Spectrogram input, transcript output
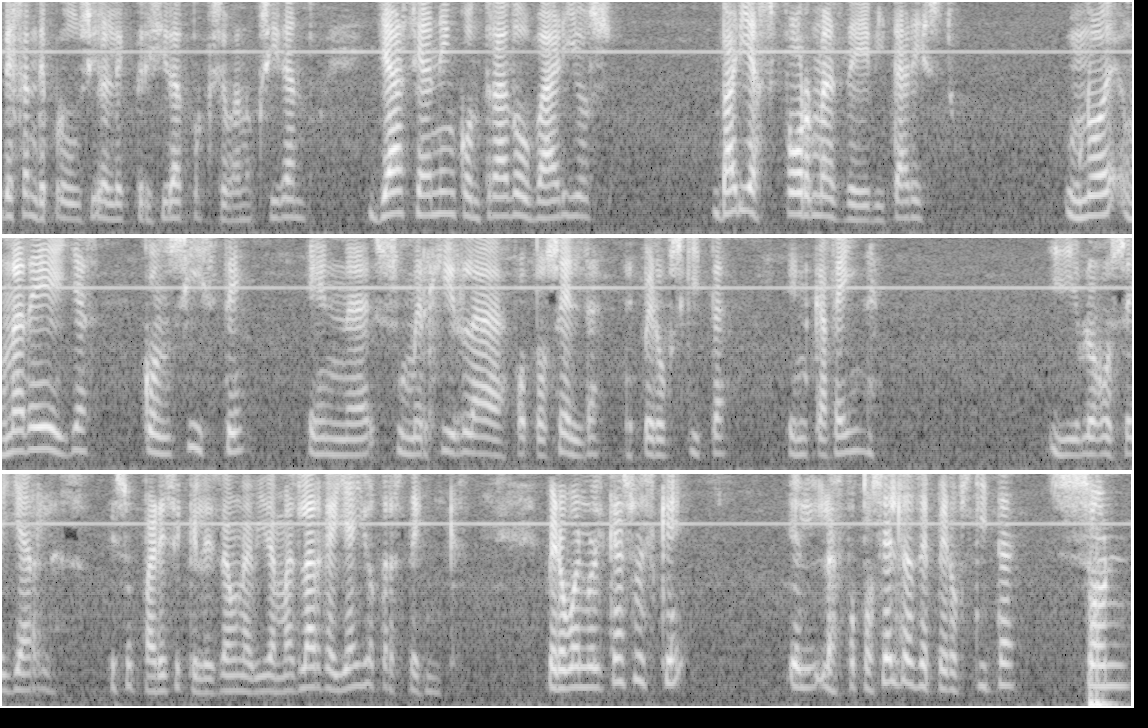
dejan de producir electricidad porque se van oxidando. Ya se han encontrado varios, varias formas de evitar esto una de ellas consiste en eh, sumergir la fotocelda de perovskita en cafeína y luego sellarlas. Eso parece que les da una vida más larga y hay otras técnicas. Pero bueno, el caso es que las fotoceldas de perovskita son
